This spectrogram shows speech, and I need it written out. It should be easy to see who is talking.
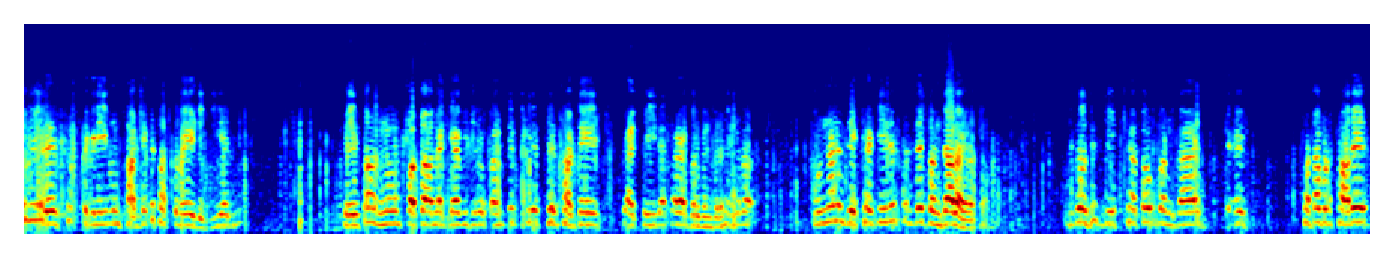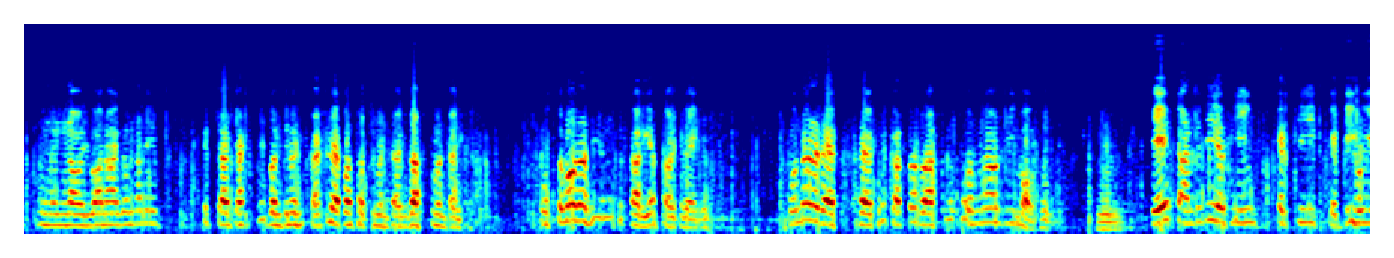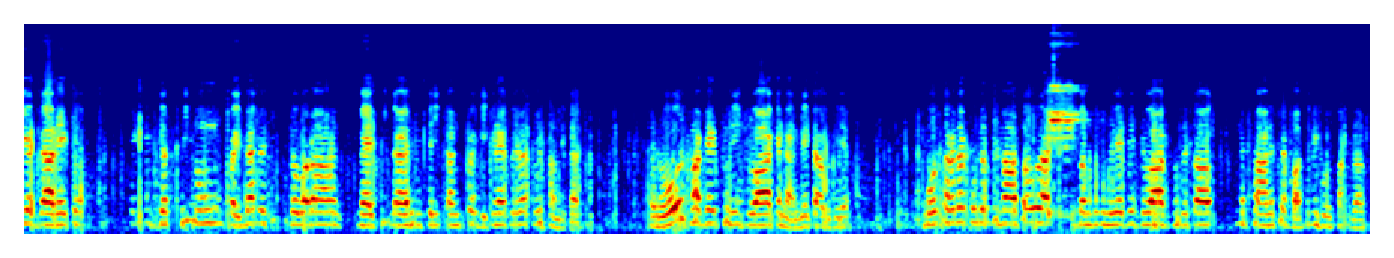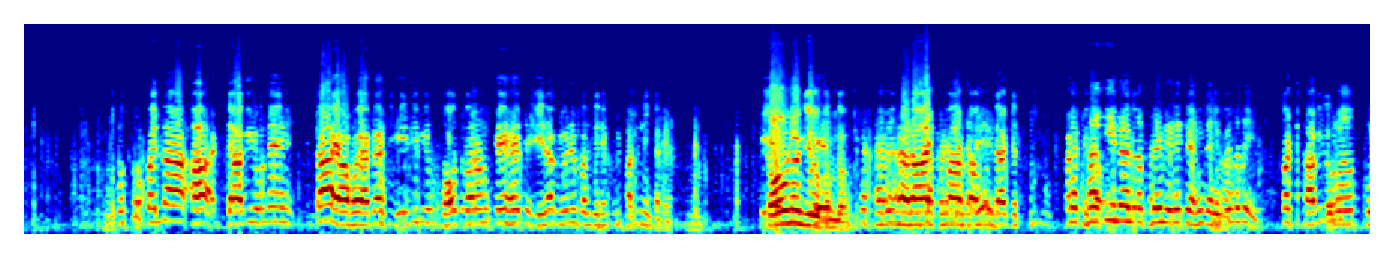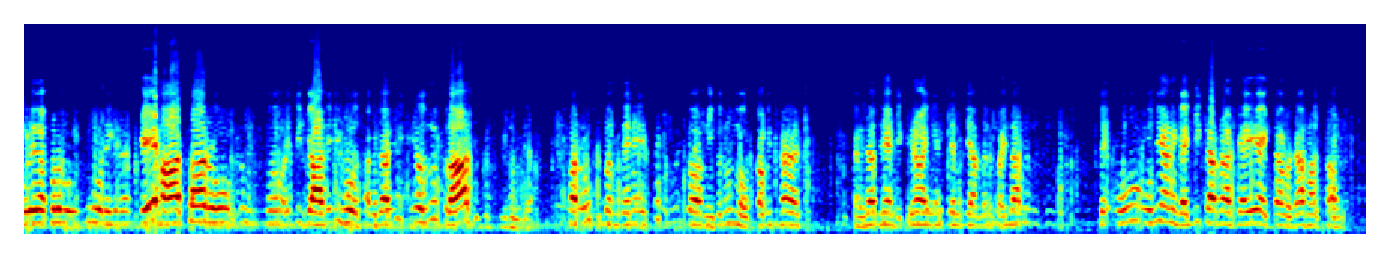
Speaker 1: ਸਵੇਰੇ ਤਕਰੀਬਨ 7:30 ਵਜੇ ਡਿੱਗੀ ਆ ਜੀ। ਤੇ ਸਾਨੂੰ ਪਤਾ ਲੱਗਿਆ ਵੀ ਜਦੋਂ ਪਹੁੰਚੇ ਕਿ ਇੱਥੇ ਸਾਡੇ ਚਾਚੇ ਦਾ ਘਰ ਹੈ ਗੁਰਵਿੰਦਰ ਸਿੰਘ ਦਾ ਉਹਨਾਂ ਨੇ ਦੇਖਿਆ ਕਿ ਇਹਦੇ ਥੱਲੇ ਬੰਦਾ ਲੱਗਦਾ ਸੀ। ਜਦੋਂ ਅਸੀਂ ਦੇਖਿਆ ਤਾਂ ਉਹ ਬੰਦਾ ਫਟਾਫਟ ਸਾਰੇ ਨ- ਨੌਜਵਾਨ ਆ ਗਏ ਉਹਨਾਂ ਨੇ ਕਿੱਟਾ ਚੱਕ ਕੇ ਬੰਦੇ ਨੂੰ ਕੱਢ ਲਿਆ ਆਪਾਂ 7 ਮਿੰਟਾਂ 'ਚ 10 ਮਿੰਟਾਂ 'ਚ ਉਸ ਤੋਂ ਬਾਅਦ ਅਸੀਂ ਉਹਨੂੰ ਸਰਕਾਰੀ ਹਸਪਤਾਲ 'ਚ ਲੈ ਗਏ। ਉਹਨਾਂ ਨੇ ਰੈਫ- ਰੈਫਰ ਕਰਤਾ ਰਸਤੇ ਤੋਂ ਉਹਨਾਂ ਦੀ ਮੌਤ ਹੋ ਗਈ।
Speaker 2: ਹੂੰ।
Speaker 1: ਇਹ ਕੰਧ ਦੀ ਅਸੀਂ ਕੱਟੀ ਕੱਢੀ ਹੋਈ ਹੈ ਗਾਰੇ ਚ। ਜੱਥੀ ਨੂੰ ਪਹਿਲਾਂ ਵੀ ਦੁਬਾਰਾ ਮੈਚੀ ਦਾ ਇਸ ਤਰੀ ਕੰਧ ਤੇ ਡਿੱਗਣਾ, ਕੋਈ ਸੰਦ ਕਰ ਰੋਜ਼ ਸਾਡੇ ਥੋੜੀ ਜਵਾਕ ਨੰਗੇ ਟੱਪਦੇ ਆ। ਹੋ ਸਕਦਾ ਕੁਦਰਤੀ ਹਾਦਸਾ ਉਹ ਅੱਜ ਬੰਦੂਕ ਹੋਈ ਕਿ ਜਵਾਕ ਹੁੰਦੇ ਤਾਂ ਨੁਕਸਾਨ ਇੱਥੇ ਵੱਧ ਵੀ ਹੋ ਸਕਦਾ। ਉਸ ਤੋਂ ਪਹਿਲਾਂ ਆ ਅੱਡਾ ਵੀ ਉਹਨੇ ਢਾਇਆ ਹੋਇਆ ਗਿਆ ਸੀ ਇਹਦੀ ਵੀ ਬਹੁਤ ਵਾਰ ਉਹਨੂੰ ਕਿਹਾ ਤੇ ਇਹਦਾ ਵੀ ਉਹਨੇ ਬੰਦੇ ਨੇ ਕੋਈ ਹੱਲ ਨਹੀਂ ਕਰਿਆ।
Speaker 2: ਕੌਣ ਹੈ ਜੀ ਉਹ ਬੰਦਾ?
Speaker 1: ਰਾਜਕੁਮਾਰ ਦਾ ਮੁੰਡਾ
Speaker 3: ਇਕੱਠਾ ਕੀ ਇਹਨਾਂ ਨੂੰ ਆਪਣੇ ਨੇੜੇ ਚਾਹੀਦਾ ਨਹੀਂ ਪਿੰਡ ਦੇ
Speaker 1: ਭੱਠਾ ਵੀ ਉਹਨੂੰ
Speaker 3: ਕੋਲੇ ਆਪਾਂ ਨੂੰ ਨਹੀਂ ਹੋੜੇਗਾ
Speaker 1: ਇਹ ਹਾਦਸਾ ਰੋਕ ਇਹਦੀ ਜ਼ਿਆਦਾ ਵੀ ਹੋ ਸਕਦਾ ਸੀ ਕਿ ਉਹਨੂੰ ਸਲਾਹ ਦਿੱਤੀ ਹੋਈ ਆ। ਪਰ ਉਸ ਬੰਦੇ ਨੇ ਇੱਥੇ ਕੋਈ ਗੌਰ ਨਹੀਂ ਕਰੂ ਮੌਕਾ ਵੀ ਥਾ ਕੰਗਾ ਦੀਆਂ ਡਿੱਗਣਾ ਹੋਈਆਂ ਤਿੰਨ ਚਾਰ ਦਿਨ ਪਹਿਲਾਂ। ਤੇ ਉਹ ਉਹਦੀ ਅਣਗਹਿਲੀ ਕਰਨਾ ਚਾਹੀਏ ਐਡਾ ਵੱਡਾ ਹਾਦਸਾ।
